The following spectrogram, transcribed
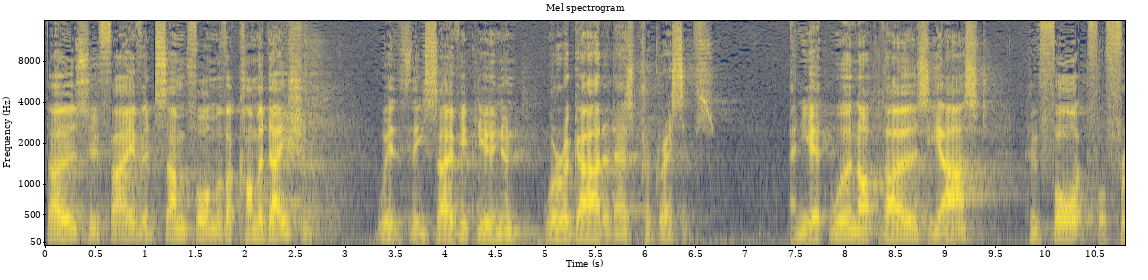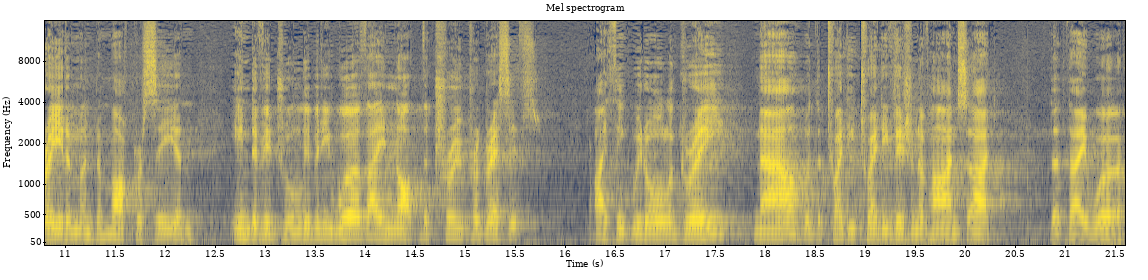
those who favoured some form of accommodation with the Soviet Union, were regarded as progressives. And yet, were not those, he asked, who fought for freedom and democracy and individual liberty, were they not the true progressives? I think we'd all agree now, with the 2020 vision of hindsight, that they were.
